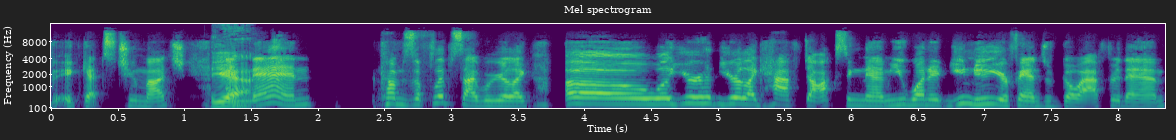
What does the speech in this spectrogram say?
it gets too much Yeah. and then comes the flip side where you're like oh well you're you're like half doxing them you wanted you knew your fans would go after them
